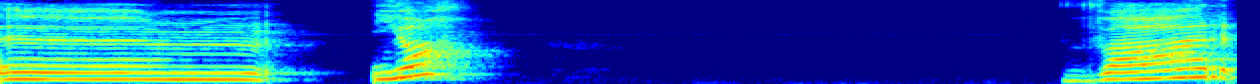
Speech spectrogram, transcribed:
Uh, ja. Hver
